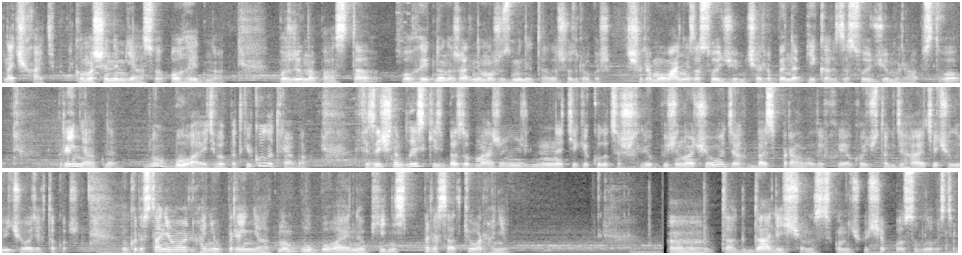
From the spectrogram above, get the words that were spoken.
начхать. Комашине м'ясо огидно. Поживна паста огидно, на жаль, не можу змінити, але що зробиш? Шрамування засуджуємо, черепи на піках засуджуємо, рабство прийнятне. Ну, бувають випадки, коли треба. Фізична близькість без обмежень, не тільки коли це шлюб, жіночий одяг без правил, як хочуть, так вдягаються, чоловічий одяг також. Використання органів прийнятно, бо буває необхідність пересадки органів. А, так, далі що у нас секундочку ще по особливостям.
